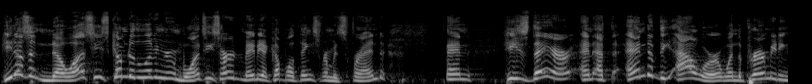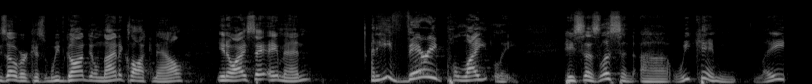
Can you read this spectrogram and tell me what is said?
He doesn't know us. He's come to the living room once. He's heard maybe a couple of things from his friend. And he's there. And at the end of the hour, when the prayer meeting's over, because we've gone till nine o'clock now, you know, I say amen. And he very politely, he says, Listen, uh, we came late.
